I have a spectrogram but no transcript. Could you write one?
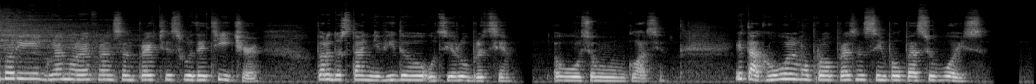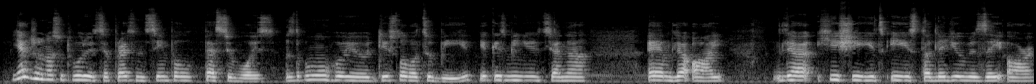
everybody! Grammar reference and practice with a teacher. Передостаннє відео у цій рубриці у сьомому класі. І так, говоримо про Present Simple Passive Voice. Як же у нас утворюється Present Simple Passive Voice? З допомогою дієслова to be, яке змінюється на am для I, для he, she, it, is та для you with they are.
